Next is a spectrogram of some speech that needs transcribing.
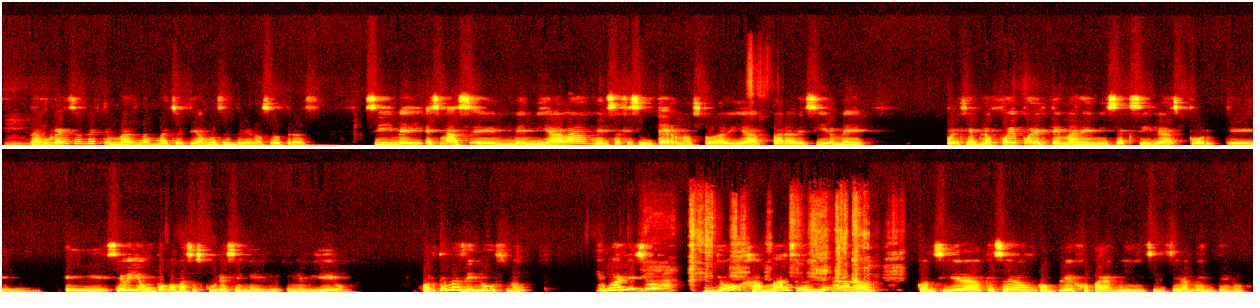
Mm. Las mujeres son las que más nos macheteamos entre nosotras. Sí, me, es más, eh, me enviaban mensajes internos todavía para decirme, por ejemplo, fue por el tema de mis axilas, porque eh, se veían un poco más oscuras en el, en el video. Por temas de luz, ¿no? Igual eso, yo jamás había considerado que eso era un complejo para mí, sinceramente, ¿no?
